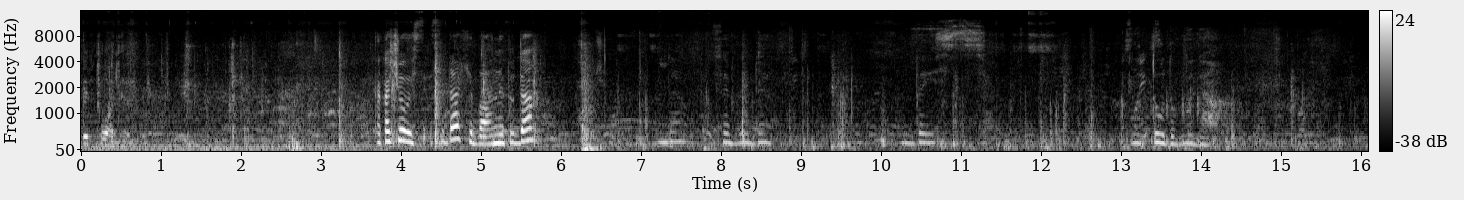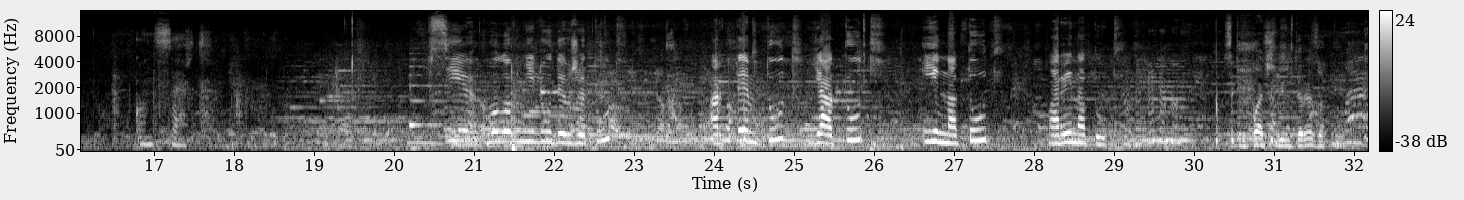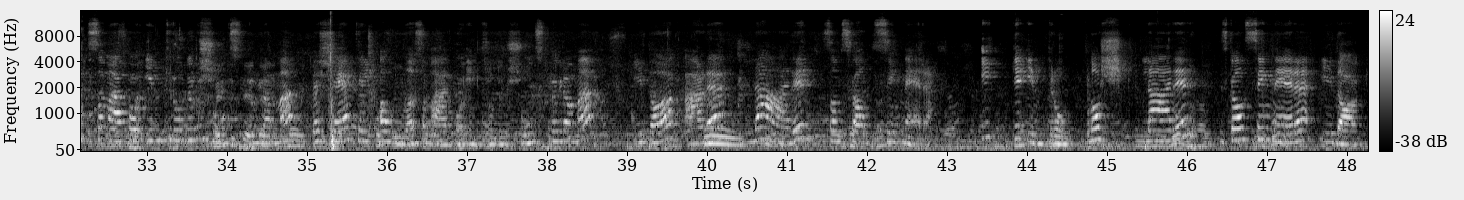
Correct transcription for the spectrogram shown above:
Підходи. Так а чого ви сюди хіба, а не туди? Да, це буде десь тут буде концерт. Всі головні люди вже тут. Артем тут, я тут, Інна тут, Марина тут. Скрипач Ліль Тереза тут. Introduksjonsprogrammet. Beskjed til alle som er på introduksjonsprogrammet. I dag er det lærer som skal signere. Ikke intro. Norsklærer skal signere i dag.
